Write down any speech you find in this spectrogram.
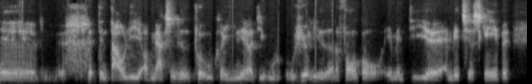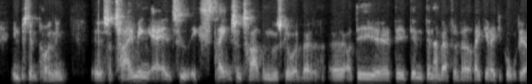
øh, den daglige opmærksomhed på Ukraine og de uhyreligheder, der foregår, jamen de øh, er med til at skabe en bestemt holdning. Øh, så timing er altid ekstremt centralt, når man udskriver et valg. Øh, og det, det, den, den har i hvert fald været rigtig, rigtig god der.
